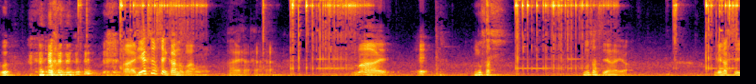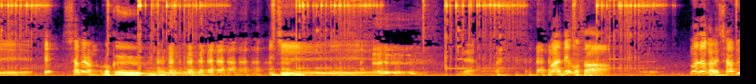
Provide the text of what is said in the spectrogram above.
う あリアクションしちゃいかんのか？はいはいはいはいまあえ武蔵。武蔵じゃないや。目なし。え喋らんの ?61 ね。まあでもさまあだから喋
